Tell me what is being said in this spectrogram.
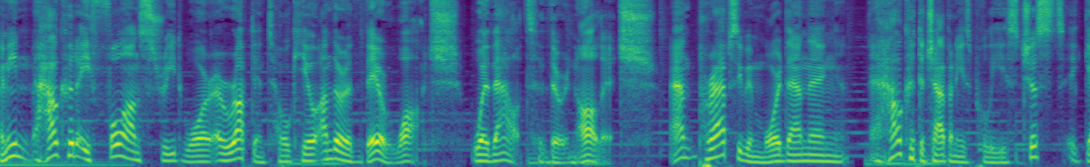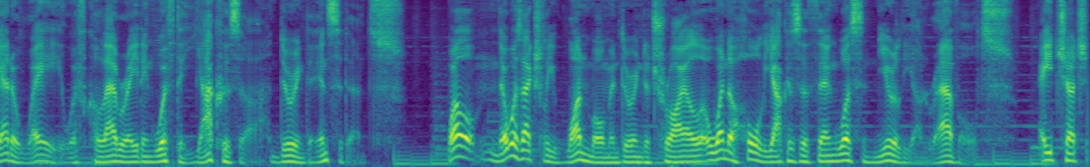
I mean, how could a full on street war erupt in Tokyo under their watch without their knowledge? And perhaps even more damning, how could the Japanese police just get away with collaborating with the Yakuza during the incident? Well, there was actually one moment during the trial when the whole Yakuza thing was nearly unraveled. A judge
